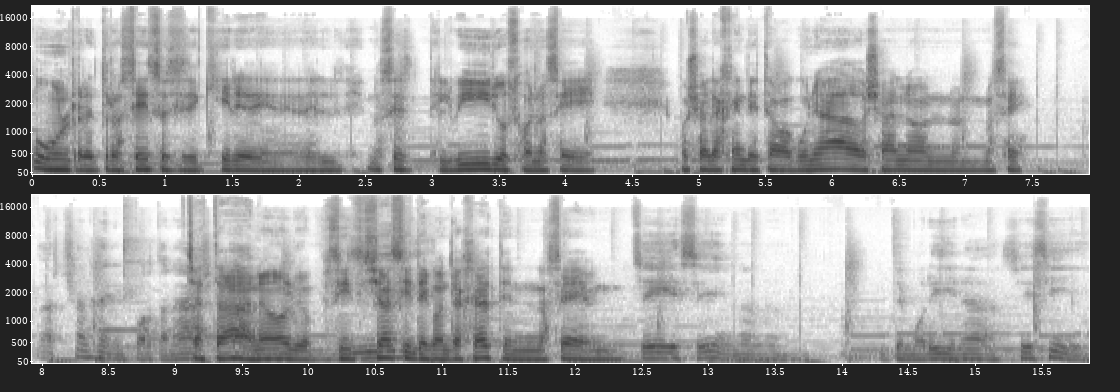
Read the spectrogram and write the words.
hubo un retroceso, si se quiere, de- del, no sé, del virus, o no sé, o ya la gente está vacunada, ya no, no, no sé. Ah, Ya no le importa nada. ya está, ¿no? Y- Si, ya si te contagiaste, no sé. Sí, sí, no, no. No te morí, nada. Sí, sí.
